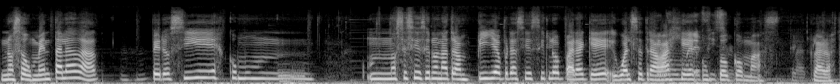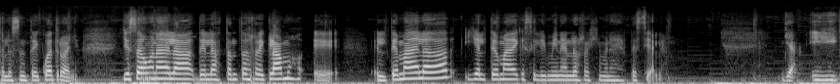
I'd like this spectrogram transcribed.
no se aumenta la edad, pero sí es como un, no sé si decir una trampilla, por así decirlo, para que igual se trabaje un, poco más, claro. hasta los 64 años. Y esa es una de, de las tantos reclamos, eh, el tema de la edad y el tema de que se eliminen los regímenes especiales. Ya, ¿y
